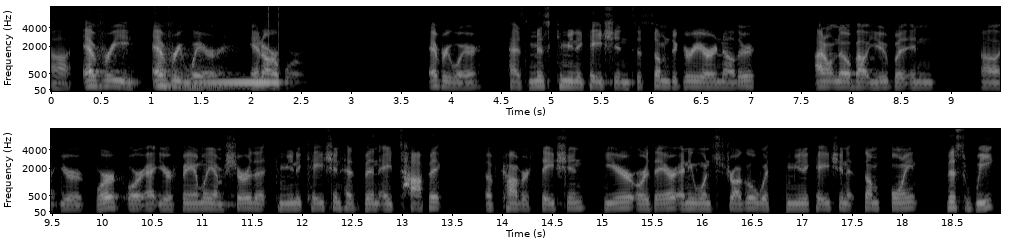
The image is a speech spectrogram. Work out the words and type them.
uh, every everywhere in our world, everywhere has miscommunication to some degree or another. I don't know about you, but in uh, your work or at your family, I'm sure that communication has been a topic of conversation here or there. Anyone struggle with communication at some point this week,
